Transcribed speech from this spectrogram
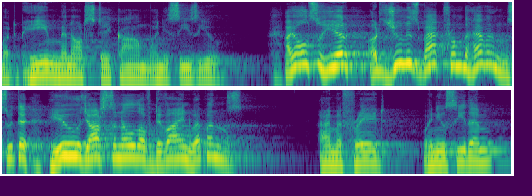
but Bhim may not stay calm when he sees you. I also hear Arjun is back from the heavens with a huge arsenal of divine weapons. I am afraid when you see them,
